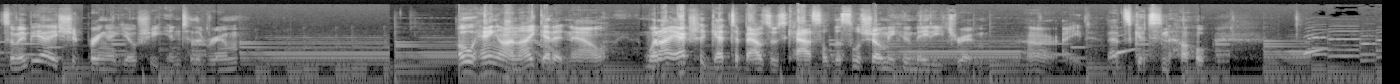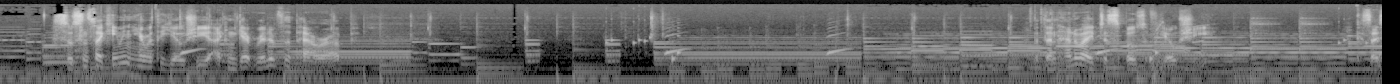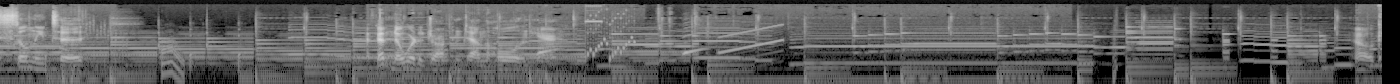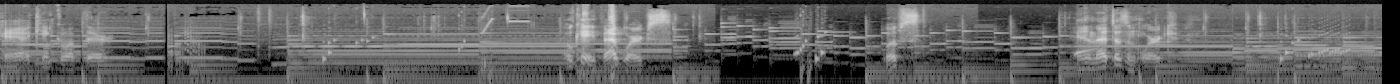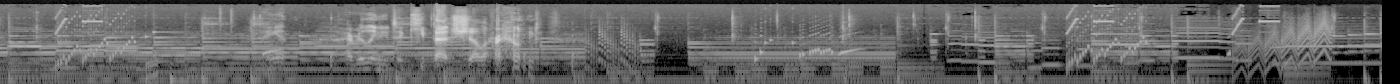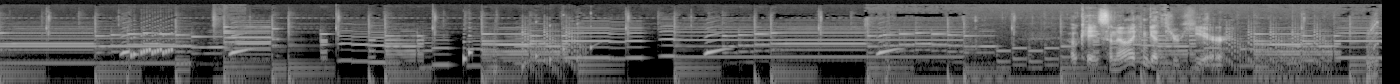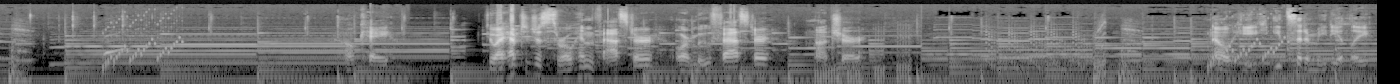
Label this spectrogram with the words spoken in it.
So maybe I should bring a Yoshi into the room. Oh, hang on, I get it now. When I actually get to Bowser's Castle, this will show me who made each room. That's good to know. So since I came in here with the Yoshi, I can get rid of the power-up. But then how do I dispose of Yoshi? Because I still need to I've got nowhere to drop him down the hole in here. Okay, I can't go up there. Okay, that works. Whoops. And that doesn't work. Dang it. I really need to keep that shell around. So now I can get through here. Okay. Do I have to just throw him faster? Or move faster? Not sure. No, he eats it immediately.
